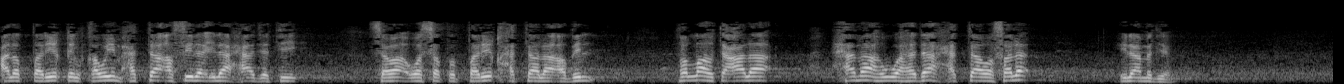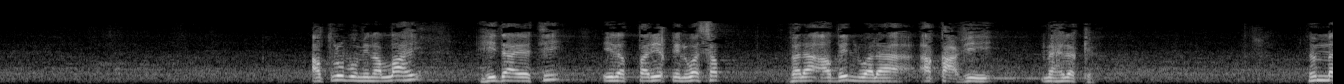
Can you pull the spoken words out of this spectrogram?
على الطريق القويم حتى أصل إلى حاجتي سواء وسط الطريق حتى لا أضل فالله تعالى حماه وهداه حتى وصل إلى مدين. أطلب من الله هدايتي إلى الطريق الوسط فلا أضل ولا أقع في مهلكة. ثم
